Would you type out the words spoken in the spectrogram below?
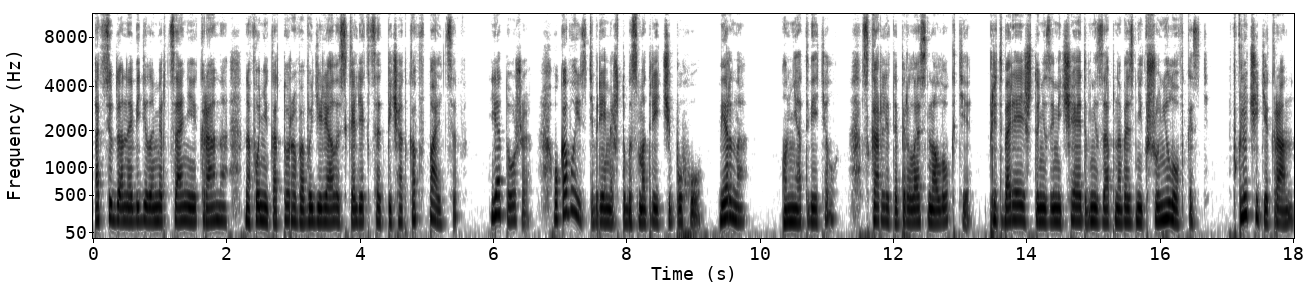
Отсюда она видела мерцание экрана, на фоне которого выделялась коллекция отпечатков пальцев. «Я тоже. У кого есть время, чтобы смотреть чепуху?» верно?» Он не ответил. Скарлетт оперлась на локти, притворяясь, что не замечает внезапно возникшую неловкость. «Включить экран».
